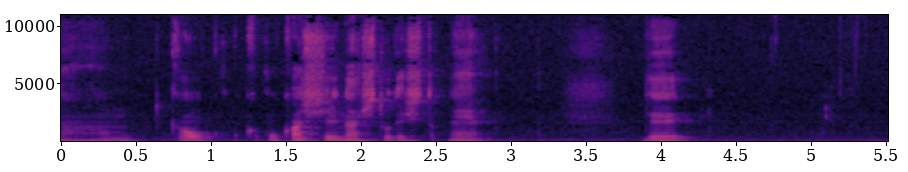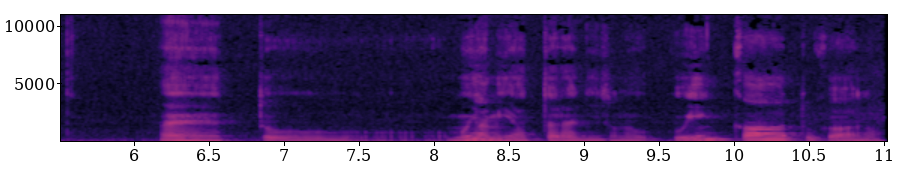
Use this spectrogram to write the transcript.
なんかおかしな人でしたねでえー、っとむやみやったらにそのウインカーとかあの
